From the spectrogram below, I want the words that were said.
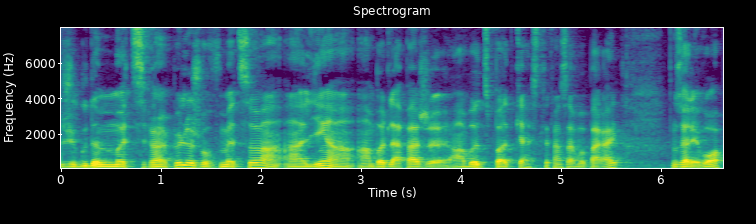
j'ai le goût de me motiver un peu. Là. Je vais vous mettre ça en, en lien en, en bas de la page, euh, en bas du podcast là, quand ça va paraître. Vous allez voir.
